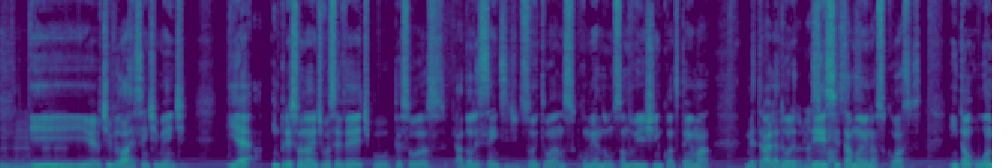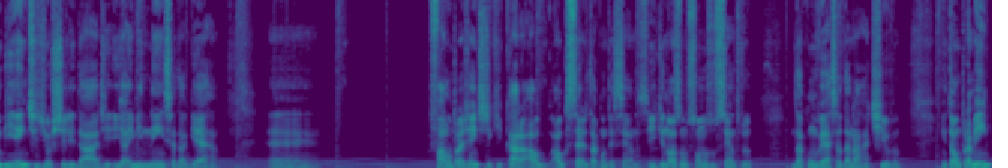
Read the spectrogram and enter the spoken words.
Uhum, e eu tive lá recentemente e é impressionante você ver tipo pessoas adolescentes de 18 anos comendo um sanduíche enquanto tem uma metralhadora desse costas. tamanho nas costas. Então o ambiente de hostilidade e a iminência da guerra é, falam pra gente de que cara algo, algo sério tá acontecendo e que nós não somos o centro da conversa da narrativa. Então, pra mim,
